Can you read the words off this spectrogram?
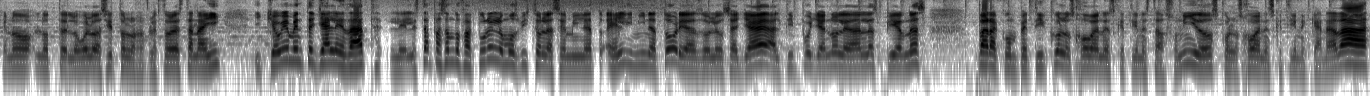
que no, no te lo vuelvo a decir, todos los reflectores están ahí, y que obviamente ya la edad le, está pasando factura y lo hemos visto en las eliminato- eliminatorias, o sea, ya al tipo ya no le dan las piernas para competir con los jóvenes que tiene Estados Unidos, con los jóvenes que tiene Canadá,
